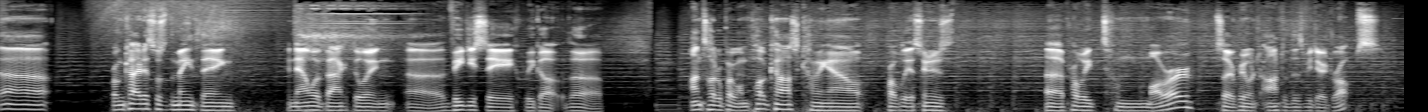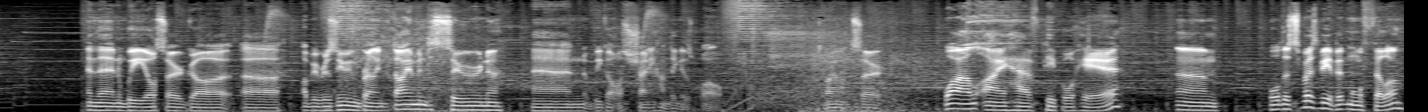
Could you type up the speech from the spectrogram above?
uh, bronchitis was the main thing, and now we're back doing uh, VGC. We got the Untitled Pokemon podcast coming out probably as soon as uh, probably tomorrow. So pretty much after this video drops. And then we also got uh, I'll be resuming Brilliant Diamond soon, and we got Shiny Hunting as well. Going on so while I have people here, um, well, there's supposed to be a bit more filler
